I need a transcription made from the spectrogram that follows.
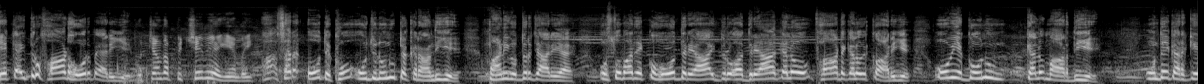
ਇੱਕ ਇਧਰੋਂ ਫਾੜ ਹੋਰ ਪੈ ਰਹੀ ਏ। ਉੱਚਾਂ ਤਾਂ ਪਿੱਛੇ ਵੀ ਹੈਗੀਆਂ ਬਈ। ਹਾਂ ਸਰ ਉਹ ਦੇਖੋ ਉਹ ਜਦੋਂ ਉਹਨੂੰ ਟਕਰਾਉਂਦੀ ਏ ਪਾਣੀ ਉਧਰ ਜਾ ਰਿਹਾ ਹੈ। ਉਸ ਤੋਂ ਬਾਅਦ ਇੱਕ ਹੋਰ ਦਰਿਆ ਇਧਰੋਂ ਦਰਿਆ ਕਹ ਲਓ ਫਾਟ ਕਹ ਲਓ ਇੱਕ ਆ ਰਹੀ ਏ। ਉਹ ਵੀ ਅੱਗੋਂ ਉਹਨੂੰ ਕਹ ਲਓ ਮਾਰਦੀ ਏ। ਉਹਦੇ ਕਰਕੇ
